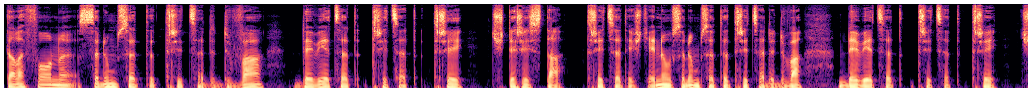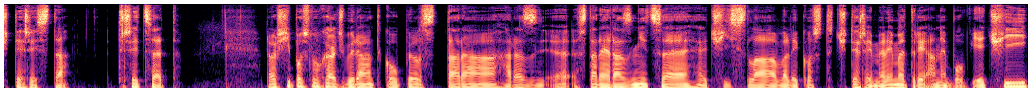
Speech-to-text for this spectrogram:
Telefon 732 933 430. Ještě jednou 732 933 430. Další posluchač by rád koupil stará, raz, eh, staré raznice, čísla velikost 4 mm a nebo větší.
